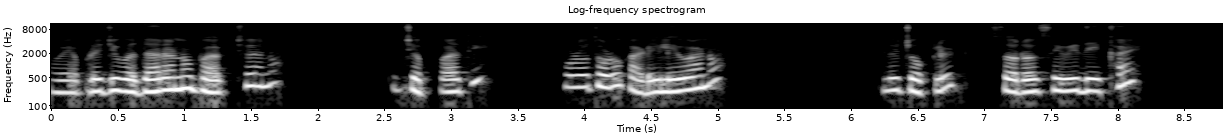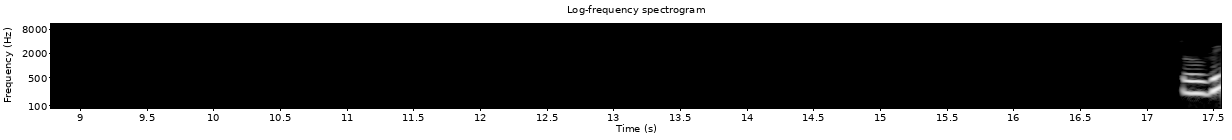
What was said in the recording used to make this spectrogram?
હવે આપણે જે વધારાનો ભાગ છે એનો, એ ચપ્પાથી થોડો થોડો કાઢી લેવાનો. એટલે ચોકલેટ સરસ એવી દેખાય. તો હવે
